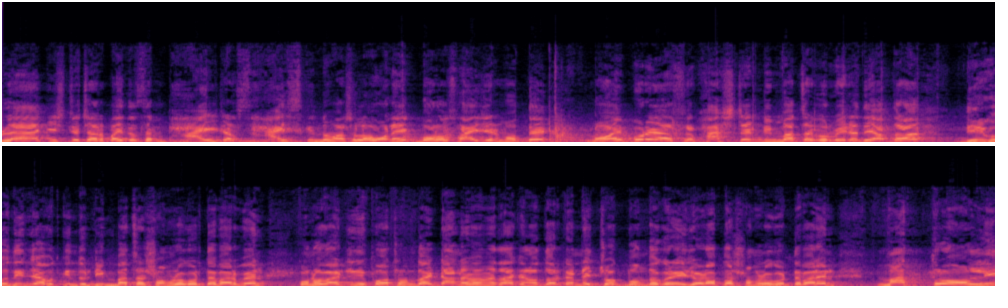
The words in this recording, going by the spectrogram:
ব্ল্যাক স্ট্রেচার পাইতেছেন। ভাই এটার সাইজ কিন্তু মাসাল্লাহ অনেক বড় সাইজের মধ্যে নয় পরে আছে। ফার্স্ট টাইম ডিম বাচ্চা করবে। এটা দিয়ে আপনারা দীর্ঘদিন যাবত কিন্তু ডিম বাচ্চা সংগ্রহ করতে পারবেন। কোনোবার যদি পছন্দ হয় ডানে বামে তাকানোর দরকার নেই। চোখ বন্ধ করে এই জোড়া আপনারা সংগ্রহ করতে পারেন। মাত্র অনলি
